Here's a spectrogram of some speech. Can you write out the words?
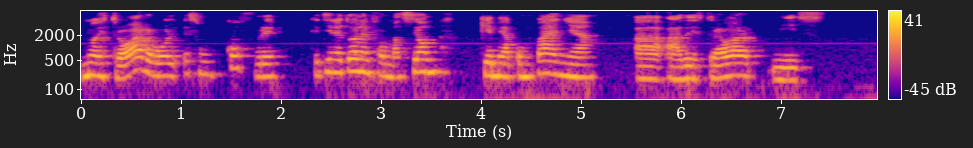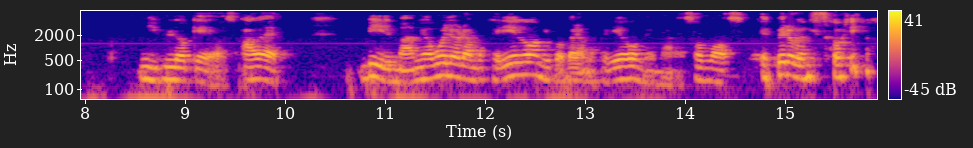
nuestro árbol es un cofre que tiene toda la información que me acompaña a, destrabar mis, mis bloqueos. A ver, Vilma, mi abuelo era mujeriego, mi papá era mujeriego, mi hermano. Somos, espero que mis sobrinos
